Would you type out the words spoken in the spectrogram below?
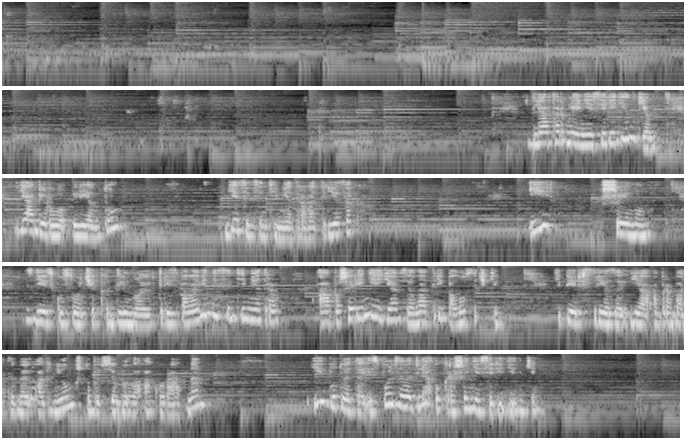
Для оформления серединки я беру ленту 10 сантиметров отрезок шину. Здесь кусочек длиной в 3,5 сантиметров, а по ширине я взяла три полосочки. Теперь срезы я обрабатываю огнем, чтобы все было аккуратно. И буду это использовать для украшения серединки.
